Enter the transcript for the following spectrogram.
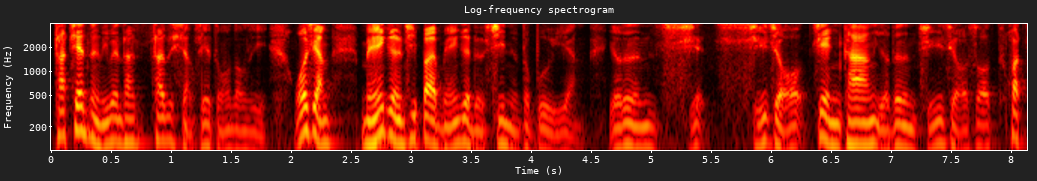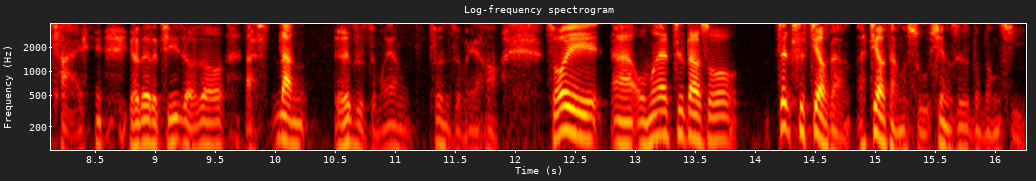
他虔诚里面，他他是想些什么东西？我想每一个人去拜，每一个人的心里都不一样。有的人祈祈求健康，有的人祈求说发财，有的人祈求说啊让儿子怎么样，顺怎么样哈。所以啊，我们要知道说，这个是教堂啊，教堂的属性是什么东西？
